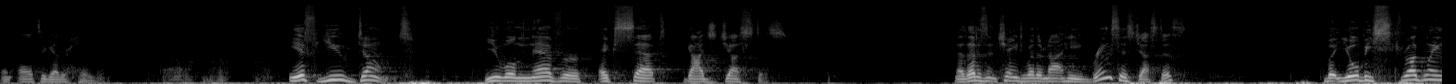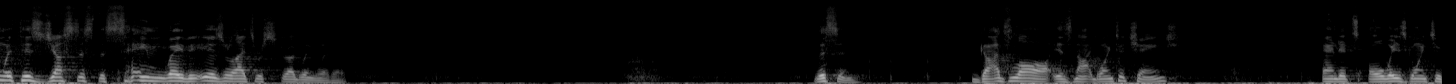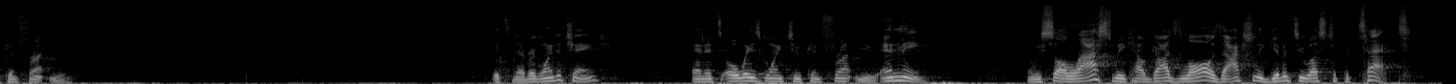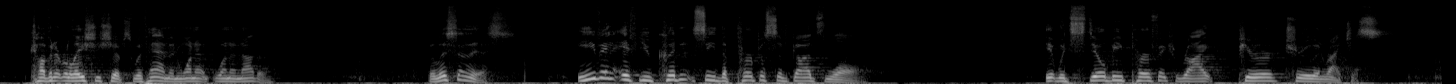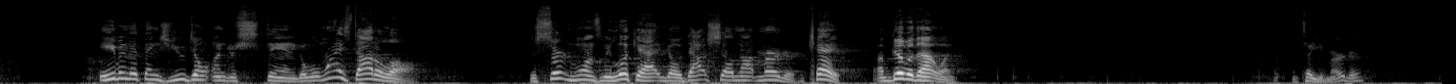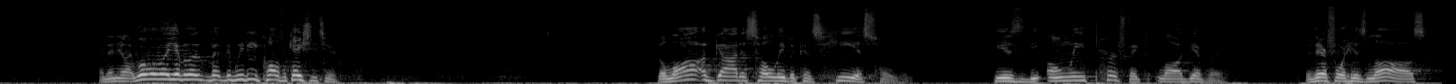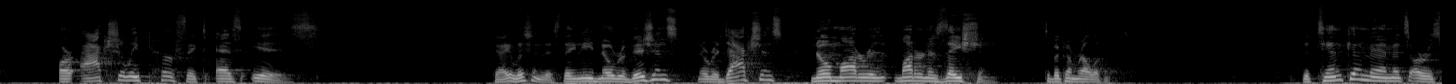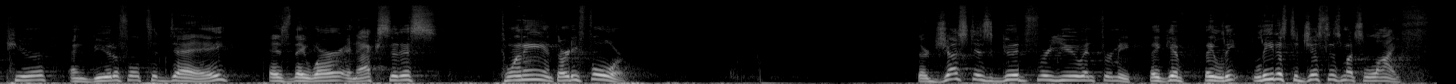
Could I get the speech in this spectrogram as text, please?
and altogether holy? If you don't, you will never accept God's justice. Now, that doesn't change whether or not He brings His justice, but you'll be struggling with His justice the same way the Israelites were struggling with it. Listen, God's law is not going to change, and it's always going to confront you. It's never going to change, and it's always going to confront you and me. And we saw last week how God's law is actually given to us to protect covenant relationships with Him and one, one another. But listen to this even if you couldn't see the purpose of God's law, it would still be perfect, right, pure, true, and righteous. Even the things you don't understand, go, well, why is that a law? There's certain ones we look at and go, thou shalt not murder. Okay, I'm good with that one. Until you murder. And then you're like, whoa, whoa, whoa, yeah, but, but we need qualifications here. The law of God is holy because he is holy. He is the only perfect lawgiver. Therefore, his laws are actually perfect as is. Okay, listen to this. They need no revisions, no redactions, no moder- modernization to become relevant. The Ten Commandments are as pure and beautiful today as they were in Exodus 20 and 34. They're just as good for you and for me. They give they lead, lead us to just as much life.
